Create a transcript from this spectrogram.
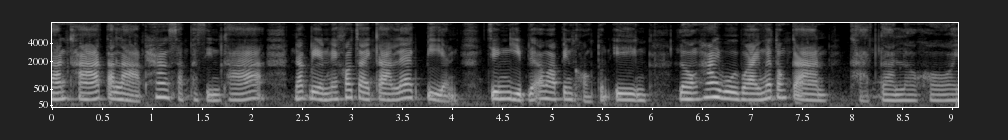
ร้านค้าตลาดห้างสรรพสินค้า นักเรียนไม่เข้าใจการแลกเปลี่ยน จึงหยิบและเอามาเป็นของตนเองร้องไห้โวยวายเมื่อต้องการขาดการรอคอย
